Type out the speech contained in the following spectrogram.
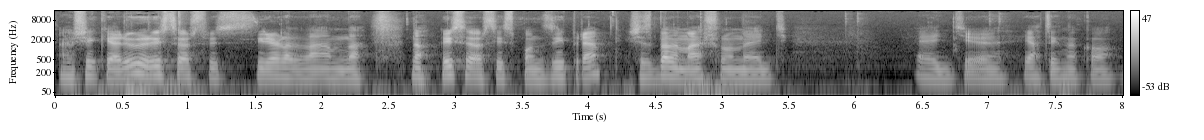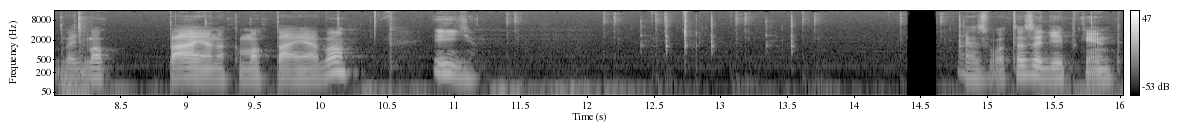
Ha sikerül, resources, na, na resources.zip-re, és ezt belemásolom egy, egy játéknak a, egy mappájának a mappájába. Így, Ez volt az egyébként.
